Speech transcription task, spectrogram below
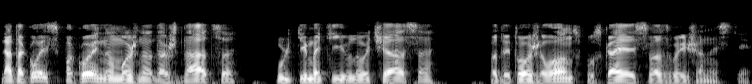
На такой спокойно можно дождаться, — ультимативного часа, подытожил он, спускаясь с возвышенности.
